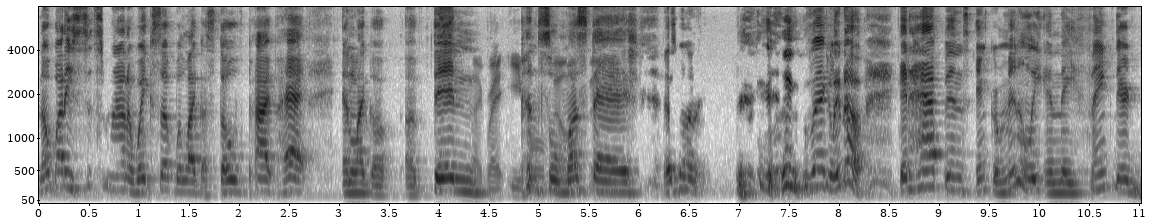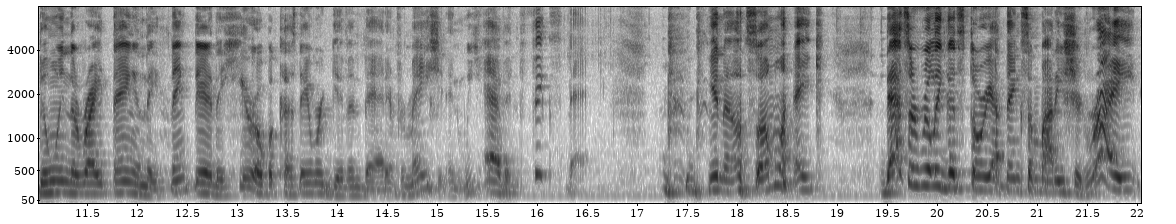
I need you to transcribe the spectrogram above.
nobody sits around and wakes up with like a stovepipe hat and like a, a thin Like, right, pencil mustache. That's gonna exactly no. It happens incrementally, and they think they're doing the right thing, and they think they're the hero because they were given bad information, and we haven't fixed that. you know, so I'm like, that's a really good story. I think somebody should write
